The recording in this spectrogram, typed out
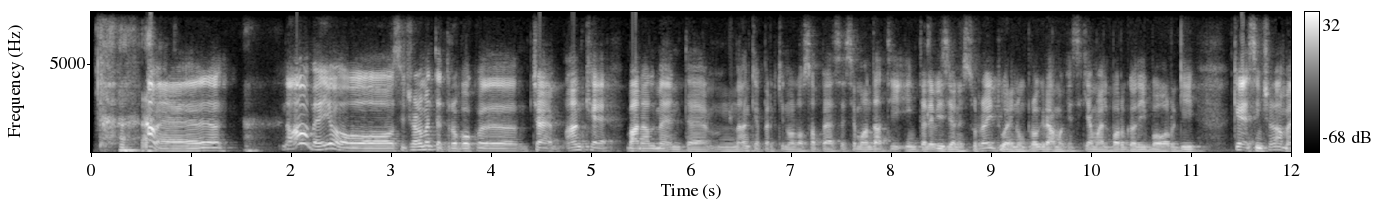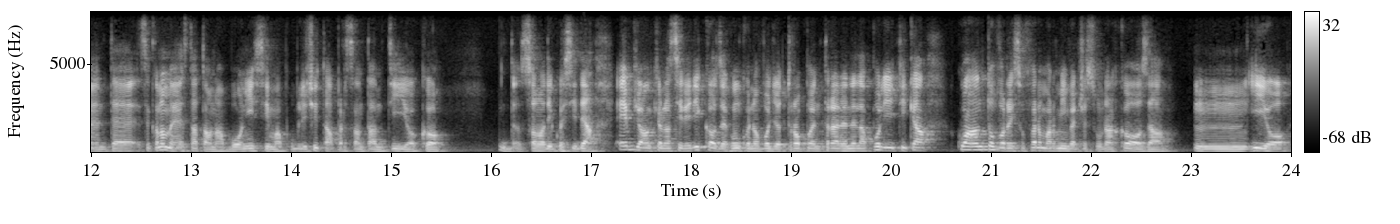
Vabbè, No, beh, io sinceramente trovo, que- cioè, anche banalmente, mh, anche per chi non lo sapesse, siamo andati in televisione su Rai 2 in un programma che si chiama Il Borgo dei Borghi, che sinceramente, secondo me, è stata una buonissima pubblicità per Sant'Antioco. Sono di questa idea. E in più anche una serie di cose, comunque non voglio troppo entrare nella politica, quanto vorrei soffermarmi invece su una cosa. Mm, io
